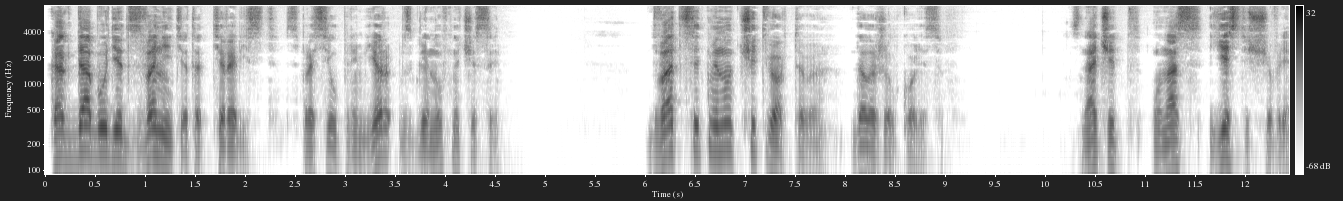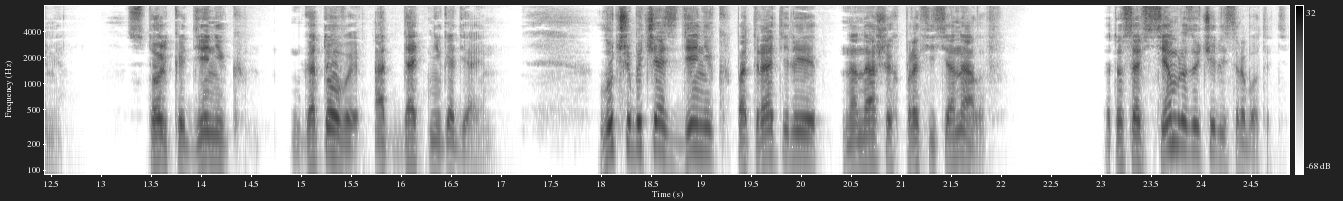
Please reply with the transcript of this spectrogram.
«Когда будет звонить этот террорист?» — спросил премьер, взглянув на часы. «Двадцать минут четвертого», — доложил Колесов. «Значит, у нас есть еще время. Столько денег готовы отдать негодяям. Лучше бы часть денег потратили на наших профессионалов, а то совсем разучились работать.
